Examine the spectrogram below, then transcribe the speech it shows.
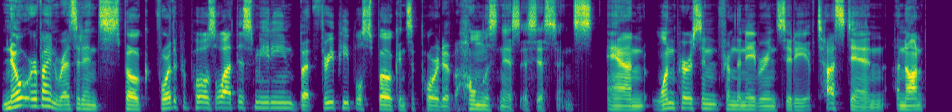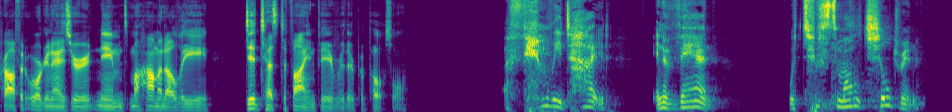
No Irvine residents spoke for the proposal at this meeting, but three people spoke in support of homelessness assistance. And one person from the neighboring city of Tustin, a nonprofit organizer named Muhammad Ali, did testify in favor of their proposal. A family died in a van with two small children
